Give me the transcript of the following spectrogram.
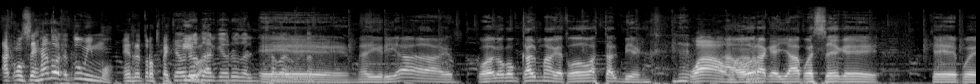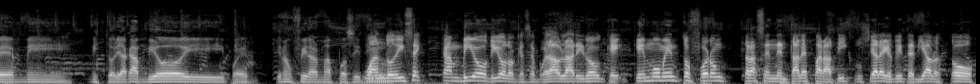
aconsejándote tú mismo en Qué retrospectiva. brutal, qué brutal. esa pregunta. Eh, me diría, eh, cógelo con calma que todo va a estar bien. Wow, Ahora mano. que ya pues sé que, que pues mi, mi historia cambió y pues tiene un final más positivo. Cuando dices cambió, Dios, lo que se puede hablar y no, ¿qué, qué momentos fueron trascendentales para ti, cruciales, que tú dices, diablo, esto.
